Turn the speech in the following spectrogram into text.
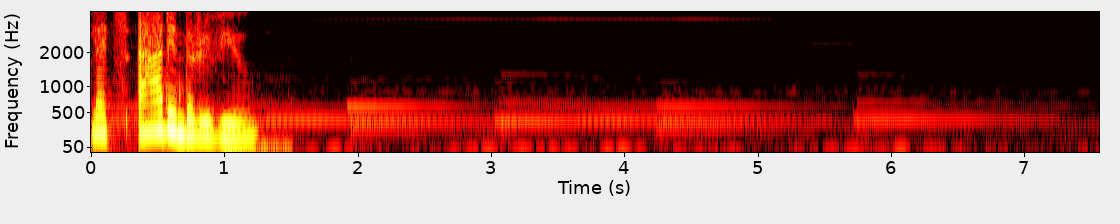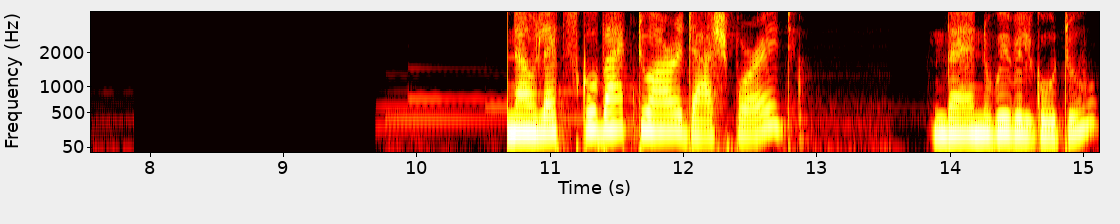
Let's add in the review. Now let's go back to our dashboard. Then we will go to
